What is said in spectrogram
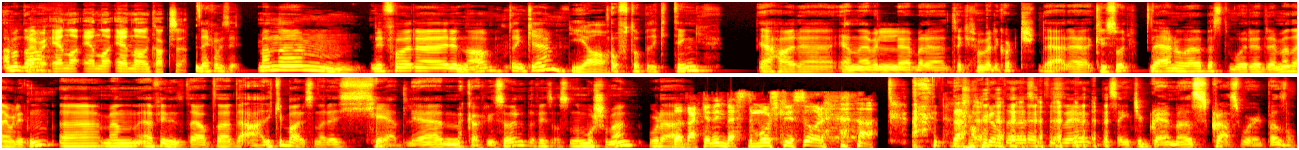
Nei, men da, Whatever, En, eller- en, en annen kakse. det kan vi si. Men um, vi får eh, runde av, tenker jeg. Ja. Off-topic-ting. Jeg har eh, en jeg vil eh, bare trekke fram veldig kort. Det er uh, kryssord. Det er noe bestemor drev med da jeg var liten. eh, men jeg finner ut at eh, det er ikke bare sånne kjedelige møkkakryssord. Det finnes også noe morsomme. Hvor det er, Dette er ikke din bestemors kryssord! det er akkurat det jeg skulle si. This ain't your grandma's crossword puzzle.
